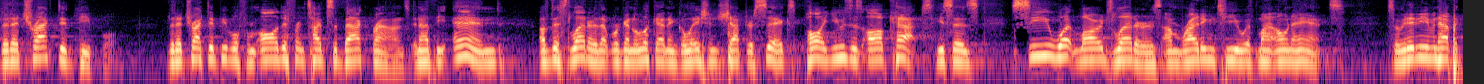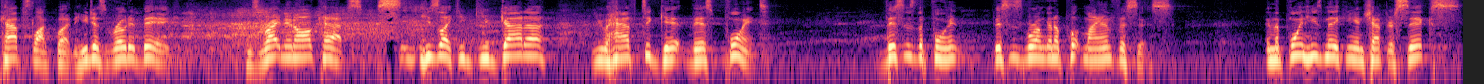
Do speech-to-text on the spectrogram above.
that attracted people that attracted people from all different types of backgrounds. And at the end of this letter that we're going to look at in Galatians chapter 6, Paul uses all caps. He says, See what large letters I'm writing to you with my own hands. So he didn't even have the caps lock button, he just wrote it big. He's writing in all caps. He's like, You, you gotta, you have to get this point. This is the point. This is where I'm going to put my emphasis. And the point he's making in chapter 6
